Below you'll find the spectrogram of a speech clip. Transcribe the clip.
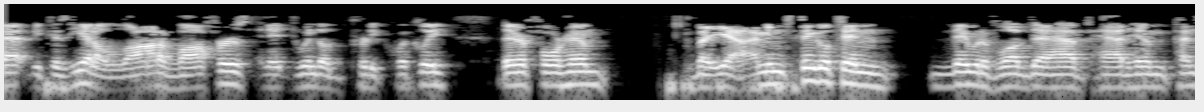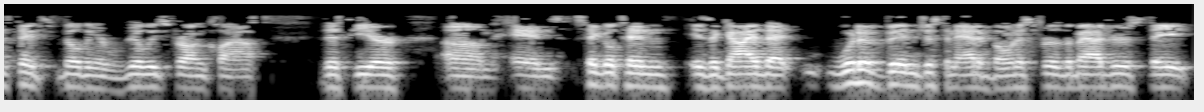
that because he had a lot of offers and it dwindled pretty quickly there for him. But yeah, I mean Singleton they would have loved to have had him. Penn State's building a really strong class this year. Um, and Singleton is a guy that would have been just an added bonus for the Badgers. They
